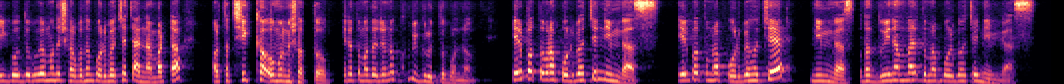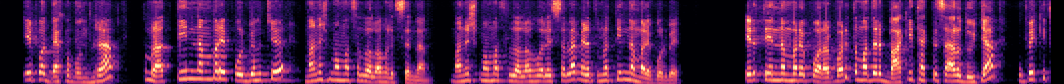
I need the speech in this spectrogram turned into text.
এই গদ্যগুলোর মধ্যে সর্বপ্রথম পড়বে হচ্ছে চার নাম্বারটা, অর্থাৎ শিক্ষা ও মনুষ্যত্ব, এটা তোমাদের জন্য খুবই গুরুত্বপূর্ণ। এরপর তোমরা পড়বে হচ্ছে নিম গাছ, এরপর তোমরা পড়বে হচ্ছে নিম গাছ, অর্থাৎ দুই নাম্বারে তোমরা পড়বে হচ্ছে নিম গাছ। এরপর দেখো বন্ধুরা, তোমরা তিন নম্বরে পড়বে হচ্ছে মানুষ মোহাম্মদ সাল্লাহ আলাইসাল্লাম মানুষ মোহাম্মদ সাল্লাহ আলাইসাল্লাম এটা তোমরা তিন নম্বরে পড়বে। এটা তিন নম্বরে পড়ার পরে তোমাদের বাকি থাকতেছে আরও দুইটা উপেক্ষিত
